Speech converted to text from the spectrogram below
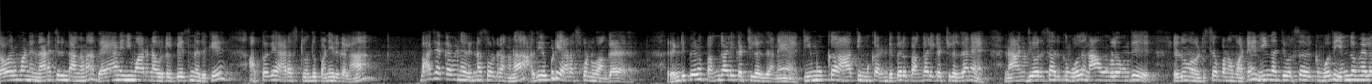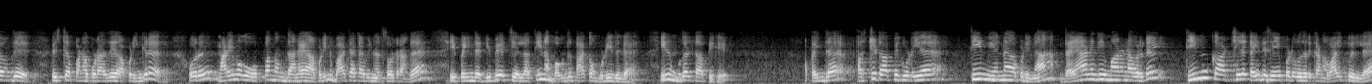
கவர்மெண்ட் நினச்சிருந்தாங்கன்னா தயாநிதி மாறன் அவர்கள் பேசினதுக்கு அப்போவே அரெஸ்ட் வந்து பண்ணியிருக்கலாம். பாஜகவினர் என்ன சொல்கிறாங்கன்னா அது எப்படி அரெஸ்ட் பண்ணுவாங்க? ரெண்டு பேரும் பங்காளி கட்சிகள் தானே. திமுக அதிமுக ரெண்டு பேரும் பங்காளி கட்சிகள் தானே. நான் அஞ்சு வருஷம் இருக்கும்போது நான் உங்களை வந்து எதுவும் டிஸ்டர்ப் பண்ண மாட்டேன். நீங்கள் அஞ்சு வருஷம் இருக்கும்போது எங்கள் மேலே வந்து டிஸ்டர்ப் பண்ணக்கூடாது அப்படிங்கிற ஒரு மறைமுக ஒப்பந்தம் தானே அப்படின்னு பாஜகவினர் சொல்கிறாங்க இப்போ இந்த டிபேட்ஸ் எல்லாத்தையும் நம்ம வந்து பார்க்க முடியுதுங்க. இது முதல் டாபிக் அப்போ இந்த ஃபஸ்ட்டு டாபிக்குடைய தீம் என்ன அப்படின்னா தயாநிதி மாறன் அவர்கள் திமுக ஆட்சியில் கைது செய்யப்படுவதற்கான வாய்ப்பு இல்லை.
